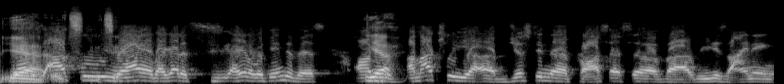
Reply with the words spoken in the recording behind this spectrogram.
Yeah, that is absolutely it's, it's, wild. I gotta I gotta look into this. Um, yeah, I'm actually uh, just in the process of uh, redesigning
